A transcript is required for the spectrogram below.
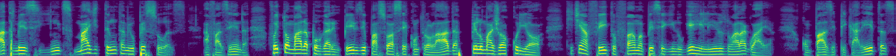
Há três meses seguintes, mais de 30 mil pessoas. A fazenda foi tomada por garimpeiros e passou a ser controlada pelo Major Curió, que tinha feito fama perseguindo guerrilheiros no Araguaia. Com paz e picaretas,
